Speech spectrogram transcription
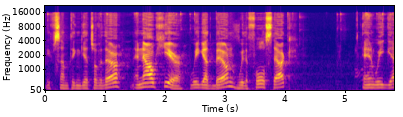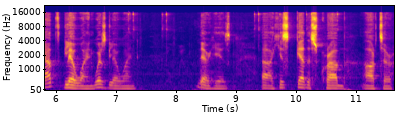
if something gets over there. And now here we got Beorn with a full stack and we got Glewine. Where's Glewine? There he is. Uh, he's got a scrub archer.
